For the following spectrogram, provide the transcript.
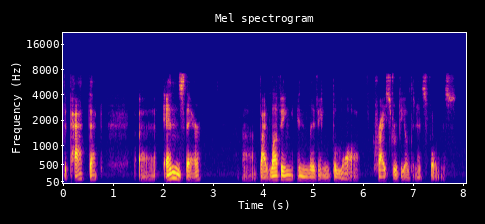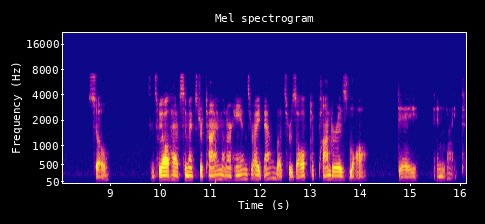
the path that uh, ends there uh, by loving and living the law Christ revealed in its fullness. So, since we all have some extra time on our hands right now, let's resolve to ponder His law day and night.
